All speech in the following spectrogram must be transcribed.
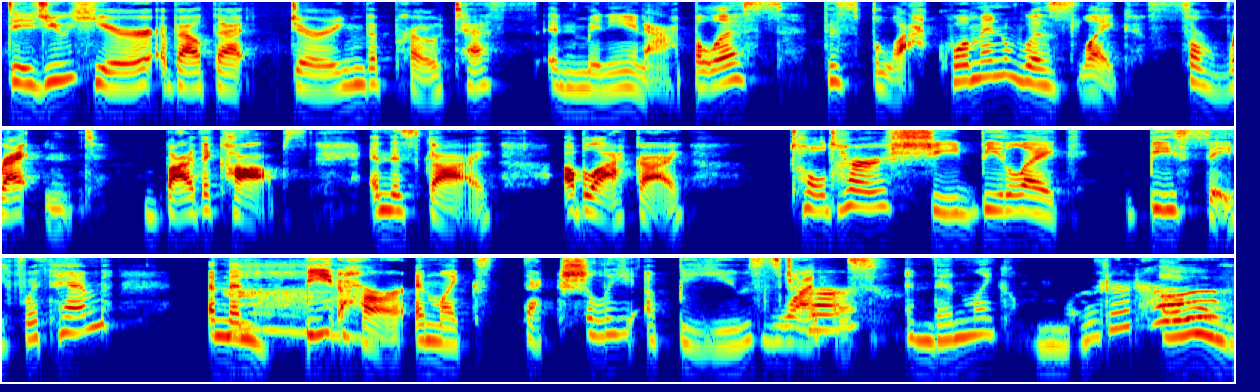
Did you hear about that during the protests in Minneapolis? This black woman was like threatened by the cops, and this guy, a black guy, told her she'd be like, be safe with him, and then beat her and like sexually abused her, and then like murdered her. Oh,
